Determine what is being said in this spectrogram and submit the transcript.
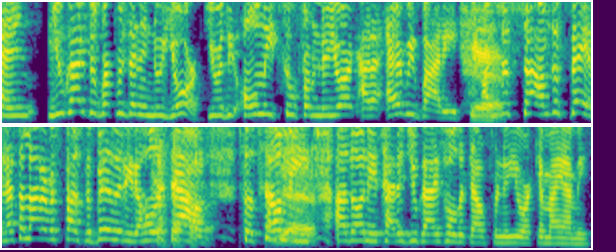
And you guys are representing New York. You were the only two from New York out of everybody. I'm just I'm just saying that's a lot of responsibility to hold it down. so tell Yeah. me, Adonys, how did you guys hold it down for New York and Miami?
